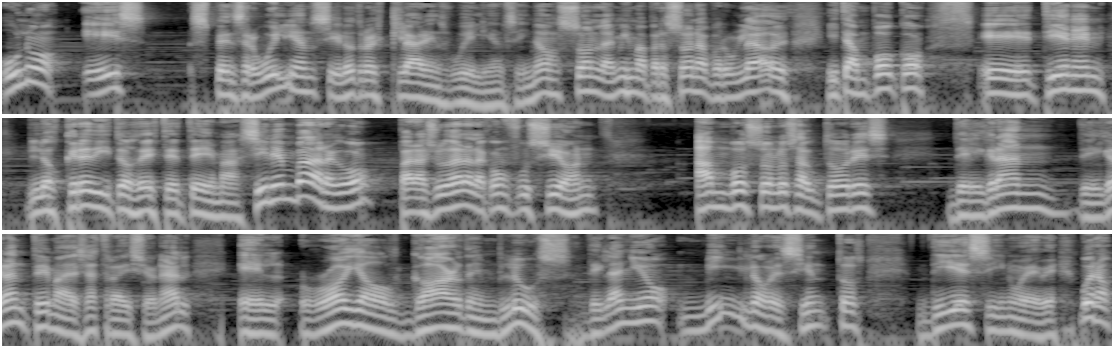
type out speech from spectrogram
uno es Spencer Williams y el otro es Clarence Williams. Y no son la misma persona por un lado y tampoco eh, tienen los créditos de este tema. Sin embargo, para ayudar a la confusión, ambos son los autores del gran, del gran tema de jazz tradicional, el Royal Garden Blues del año 1919. Bueno,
